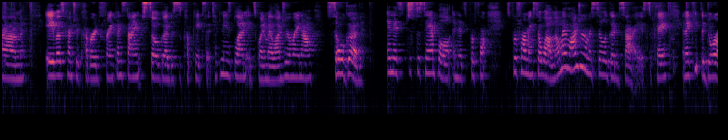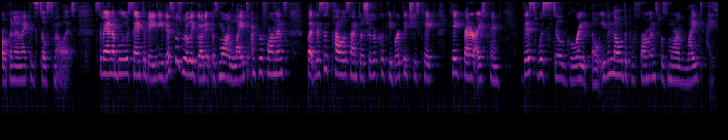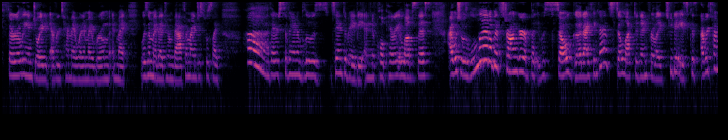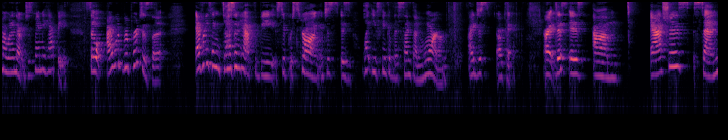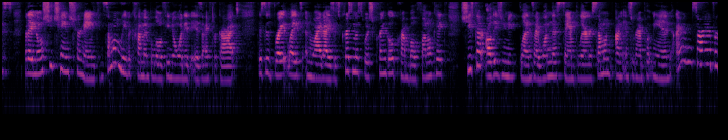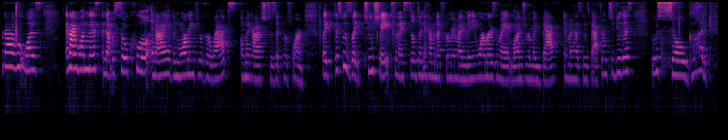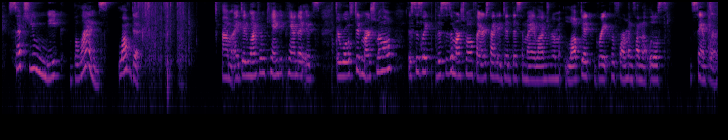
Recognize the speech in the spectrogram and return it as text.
Um, Ava's Country Cupboard Frankenstein. So good. This is Cupcakes at Tiffany's blend. It's going to my laundry room right now. So good. And it's just a sample and it's perform it's performing so well. No, my laundry room is still a good size, okay? And I keep the door open and I can still smell it. Savannah Blue Santa Baby. This was really good. It was more light on performance, but this is Palo Santo Sugar Cookie Birthday Cheesecake Cake Batter Ice Cream. This was still great though, even though the performance was more light. I thoroughly enjoyed it every time I went in my room and my it was in my bedroom bathroom. I just was like, ah, there's Savannah Blue's Santa Baby. And Nicole Perry loves this. I wish it was a little bit stronger, but it was so good. I think I've still left it in for like two days because every time I went in there, it just made me happy. So I would repurchase it. Everything doesn't have to be super strong. It just is what you think of the scent on warm. I just, okay. All right, this is um, Ash's Sense, but I know she changed her name. Can someone leave a comment below if you know what it is? I forgot. This is Bright Lights and Wide Eyes. It's Christmas Wish Kringle Crumble Funnel Cake. She's got all these unique blends. I won this sampler. Someone on Instagram put me in. I'm sorry, I forgot who it was. And I won this and that was so cool. And I have been warming through her wax. Oh my gosh, does it perform? Like this was like two shapes and I still didn't have enough room in my mini warmers in my laundry room and bath in my husband's bathroom to do this. It was so good. Such unique blends. Loved it. Um, I did one from Candy Panda. It's the roasted marshmallow. This is like, this is a marshmallow fireside. I did this in my laundry room. Loved it. Great performance on that little sampler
